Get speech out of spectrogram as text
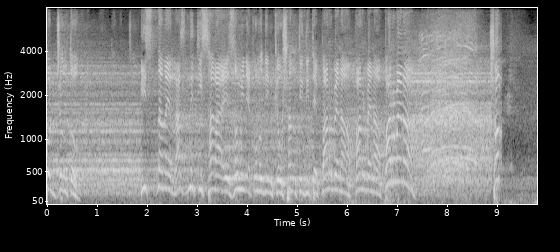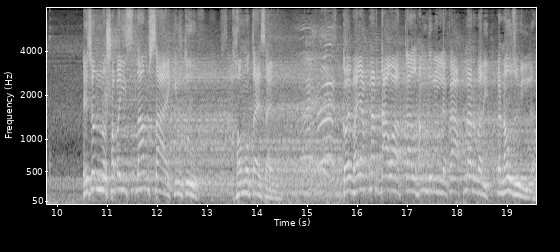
পর্যন্ত ইসলামের রাজনীতি ছাড়া এ জমিনে কোনোদিন কেউ শান্তি দিতে পারবে না পারবে না পারবে না। এজন্য সবাই ইসলাম চায়, কিন্তু ক্ষমতায় চায় না। কয়, ভাই, আপনার দাওয়াত আলহামদুলিল্লাহ কা আপনার বাড়ি কা নওজুবিল্লাহ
